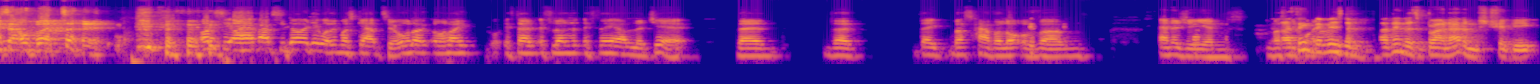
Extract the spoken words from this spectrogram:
Is that all they do? Honestly, I have absolutely no idea what they must get up to. All I, all I, if they're, if they're, if they are legit, then they they must have a lot of um, energy and. Must I think there is a. I think there's a Bryan Adams tribute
